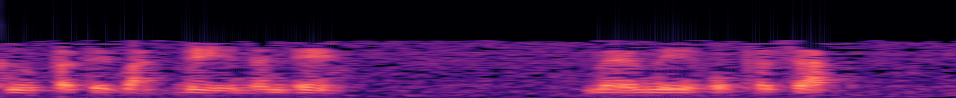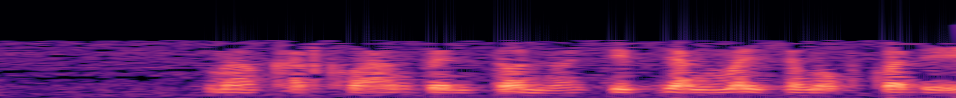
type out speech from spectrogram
คือปฏิบัติดีนั่นเอง แม้มีอุปสรรคมาขัดขวางเป็นต้นว่าจิตยังไม่สงบก็ดี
